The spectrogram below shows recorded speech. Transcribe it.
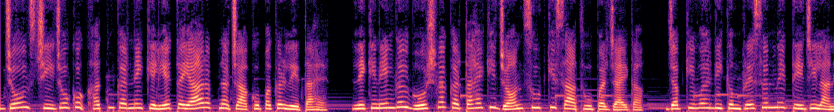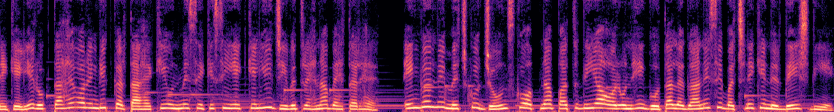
जोन्स चीज़ों को खत्म करने के लिए तैयार अपना चाकू पकड़ लेता है, लेकिन एंगल घोषणा करता है कि जॉन सूट के साथ ऊपर जाएगा, जबकि वह डिकम्प्रेशन में तेज़ी लाने के लिए रुकता है और इंगित करता है कि उनमें से किसी एक के लिए जीवित रहना बेहतर है। एंगल ने मिच को जोन्स को अपना पत्र दिया और उन्हें गोता लगाने से बचने के निर्देश दिए।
